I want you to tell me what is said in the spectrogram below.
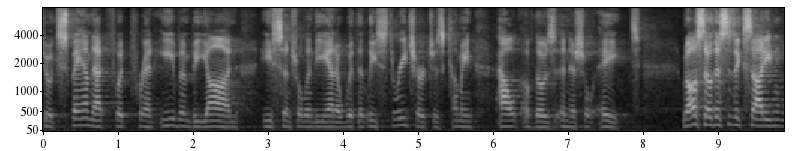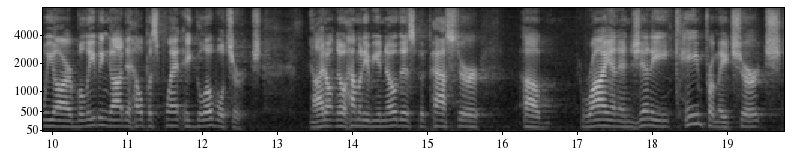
to expand that footprint even beyond East Central Indiana with at least three churches coming out of those initial eight. We also, this is exciting, we are believing God to help us plant a global church. Now, I don't know how many of you know this, but Pastor uh, Ryan and Jenny came from a church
